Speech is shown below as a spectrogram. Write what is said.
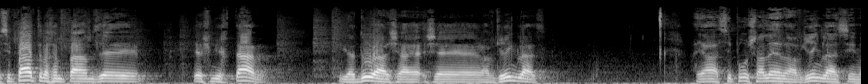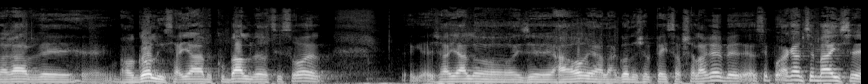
סיפרתי לכם פעם, זה, יש מכתב ידוע ש, שרב גרינגלס, היה סיפור שלם, הרב גרינגלס עם הרב אה, מרגוליס, היה מקובל בארץ ישראל. שהיה לו איזה האוריה על הגודל של פסח של הרבה, סיפור הגנצה מייסה,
